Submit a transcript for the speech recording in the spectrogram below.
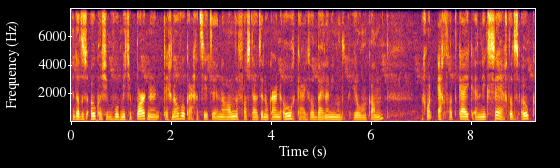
En dat is ook als je bijvoorbeeld met je partner tegenover elkaar gaat zitten en de handen vasthoudt en elkaar in de ogen kijkt, wat bijna niemand heel lang kan. Maar gewoon echt gaat kijken en niks zegt. Dat is ook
